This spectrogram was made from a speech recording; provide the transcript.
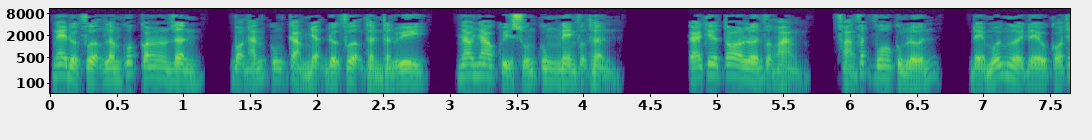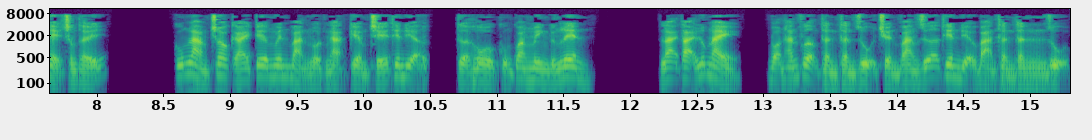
nghe được phượng lâm quốc con dân, bọn hắn cũng cảm nhận được phượng thần thần uy, nhao nhao quỳ xuống cung nên phượng thần. Cái kia to lớn phượng hoàng, phảng phất vô cùng lớn, để mỗi người đều có thể trông thấy. Cũng làm cho cái kia nguyên bản ngột ngạt kiềm chế thiên địa, tựa hồ cũng quang minh đứng lên. Lại tại lúc này, bọn hắn phượng thần thần dụ truyền vang giữa thiên địa bản thần thần dụ,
